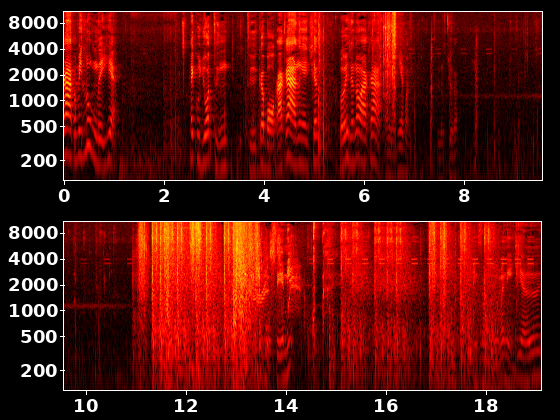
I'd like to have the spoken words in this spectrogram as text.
ก้าก็ไม่รุ่งเลยเฮียให้กูยศถึงถือกระบอกอาก้านี่ไงฉันโปรเฟชชั่นอลอาก้าเอ เงียบก่อนลืมชื่อแล้วโอ้โหเซมิยิงเสมอไหมนี่เฮียเอ้ย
